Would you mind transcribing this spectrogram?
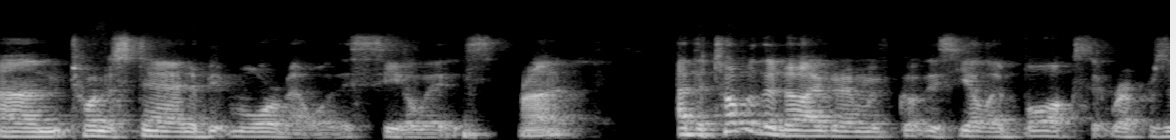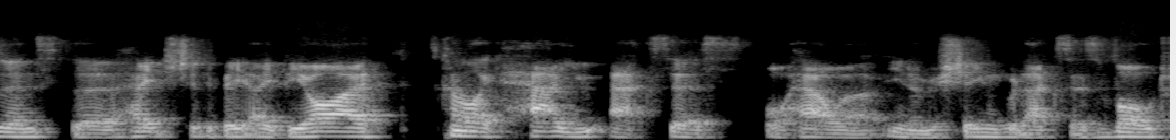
um, to understand a bit more about what this seal is, right? At the top of the diagram, we've got this yellow box that represents the HTTP API. It's kind of like how you access or how a you know, machine would access Vault.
